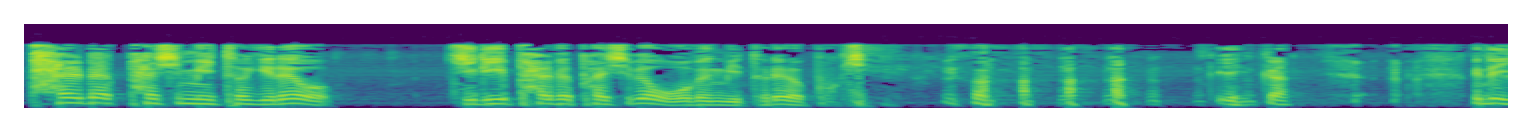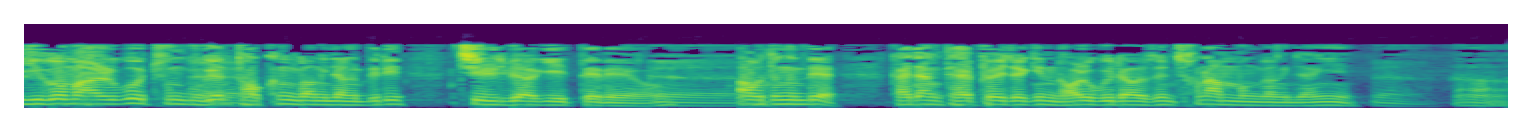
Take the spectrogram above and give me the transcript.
880m 길에요. 길이 880에 500m래요, 폭이. 그러니까, 근데 이거 말고 중국엔 더큰 광장들이 질비하게 있대네요. 예. 아무튼 근데 가장 대표적인 얼굴이라고 해서는 천안문 광장이, 예. 아,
